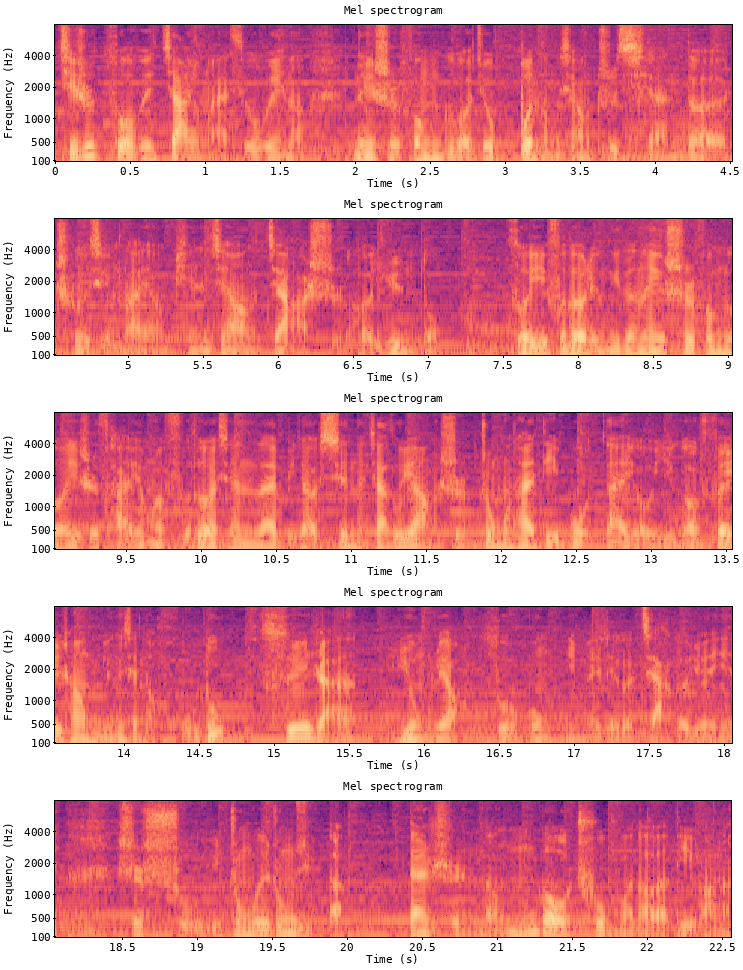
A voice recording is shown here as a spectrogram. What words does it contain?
其实作为家用 SUV 呢，内饰风格就不能像之前的车型那样偏向驾驶和运动。所以，福特领域的内饰风格也是采用了福特现在比较新的家族样式。中控台底部带有一个非常明显的弧度，虽然用料、做工因为这个价格原因是属于中规中矩的，但是能够触摸到的地方呢，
